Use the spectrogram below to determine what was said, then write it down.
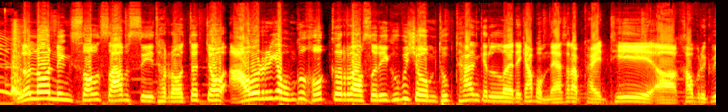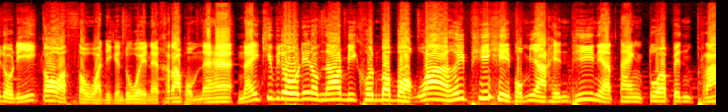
ๆโลโลหนึ่งสองสามสี่ทรโจโจเอาเลยครับผมก็ขอกราบสวัสดีคุณผู้ชมทุกท่านกันเลยนะครับผมนะสำหรับใครที่เข้ามาดูคลิปวิดีโอนี้ก็สวัสดีกันด้วยนะครับผมนะฮะในคลิปวิดีโอนี้ผมนะมีคนมาบอกว่าเฮ้ยพี่ผมอยากเห็นพี่เนี่ยแต่งตัวเป็นพระ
